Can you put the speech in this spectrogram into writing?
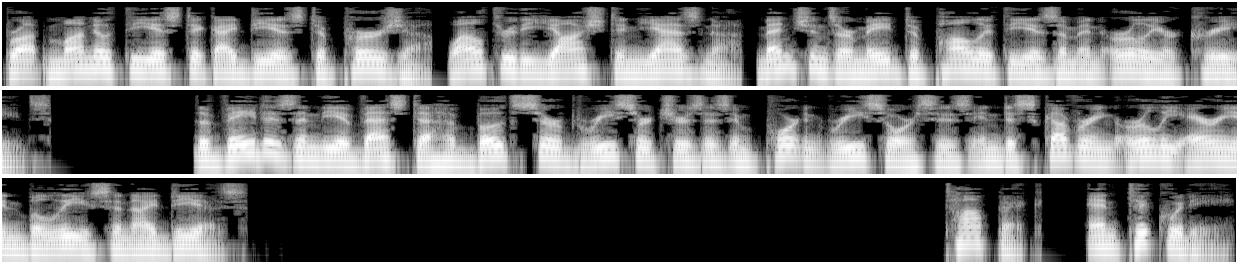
brought monotheistic ideas to Persia, while through the Yasht and Yasna, mentions are made to polytheism and earlier creeds. The Vedas and the Avesta have both served researchers as important resources in discovering early Aryan beliefs and ideas. Antiquity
